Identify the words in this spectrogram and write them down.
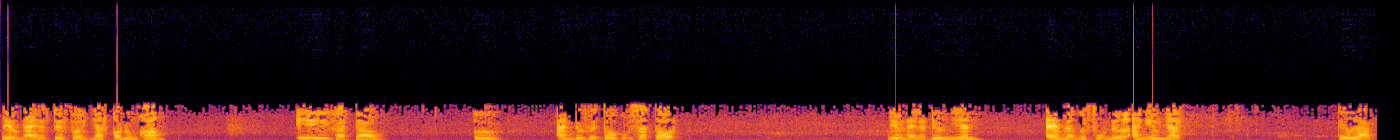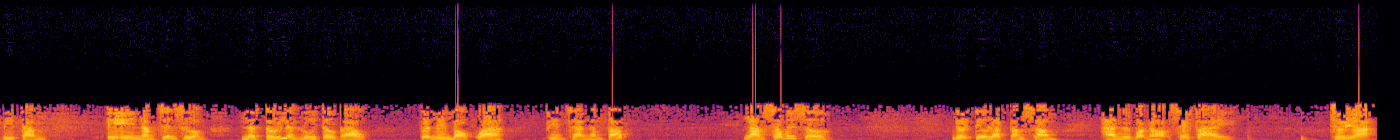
Điều này là tuyệt vời nhất có đúng không? Y Y gật đầu. Ừ, anh đối với tôi cũng rất tốt. Điều này là đương nhiên. Em là người phụ nữ anh yêu nhất. Tiêu lạc đi tắm. Y Y nằm trên giường, lật tới lật lui tờ báo. Vẫn nên bỏ qua, phiền chán nắm tóc. Làm sao bây giờ? Đợi tiêu lạc tắm xong, hai người bọn họ sẽ phải... Trời ạ,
